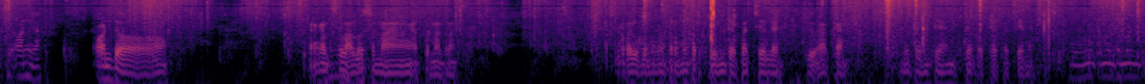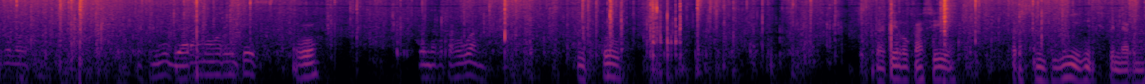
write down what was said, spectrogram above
Masih on ya? on dong. Akan selalu semangat teman-teman. Walaupun muter-muter belum dapat jalan doakan. Mudah-mudahan dapat dapat jalan. Ini teman-teman kalau ke sini jarang mau rintis oh. Tak ketahuan. itu. Berarti lokasi tersembunyi sebenarnya.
